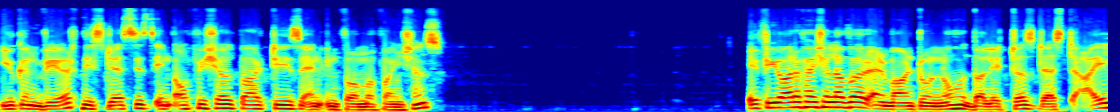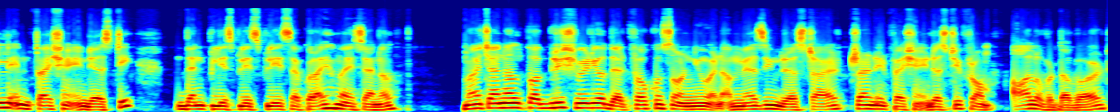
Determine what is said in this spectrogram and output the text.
you can wear these dresses in official parties and informal functions if you are a fashion lover and want to know the latest dress style in fashion industry then please please please subscribe my channel my channel publish video that focus on new and amazing dress style trend in fashion industry from all over the world.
